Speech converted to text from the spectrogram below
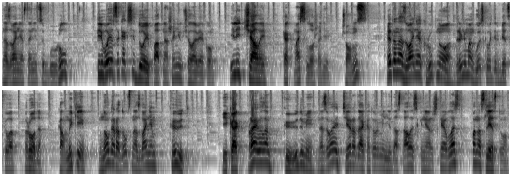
Название станицы Бурул переводится как седой по отношению к человеку или чалый, как масть лошади. Чонс – это название крупного древнемонгольского дербетского рода. В Калмыкии много родов с названием Кюют. И, как правило, кююдами называют те рода, которыми не досталась княжеская власть по наследству.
